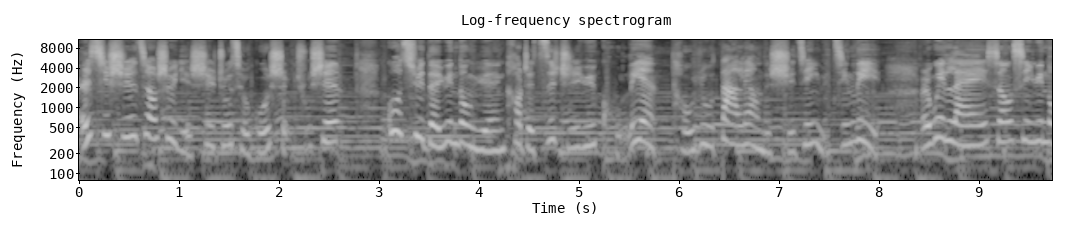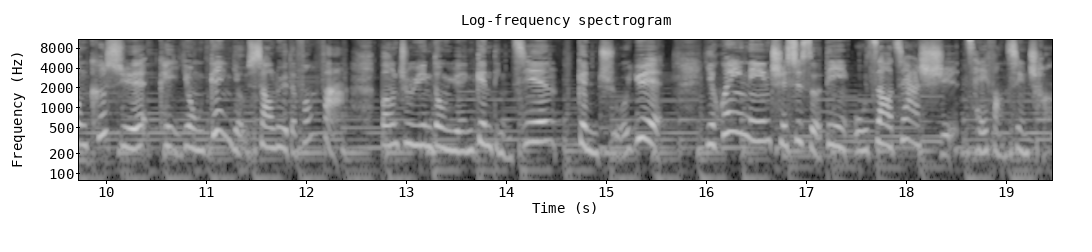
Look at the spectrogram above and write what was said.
而其实教授也是桌球国手出身，过去的运动员靠着资质与苦练，投入大量的时间与精力，而未来相信运动科学可以用更有效率的方法，帮助运动员更顶尖、更卓越。也欢迎您持续锁定无噪驾驶采访现场。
